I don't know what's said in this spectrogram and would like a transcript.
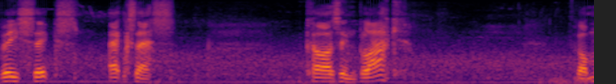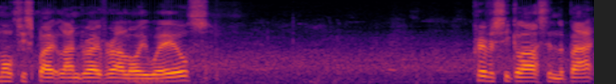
V6 XS. The car's in black. It's got multi-spoke Land Rover alloy wheels. Privacy glass in the back.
